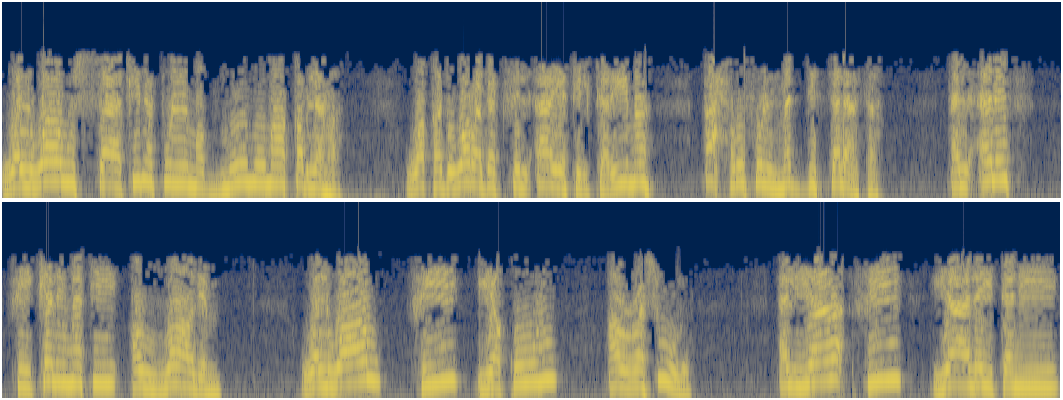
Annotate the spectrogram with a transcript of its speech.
والواو الساكنة المضموم ما قبلها. وقد وردت في الآية الكريمة أحرف المد الثلاثة الألف في كلمة الظالم والواو في يقول الرسول الياء في يا ليتني.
